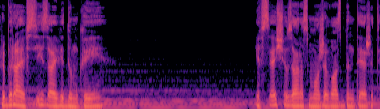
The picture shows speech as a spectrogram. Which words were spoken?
прибирає всі зайві думки і все, що зараз може вас бентежити.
